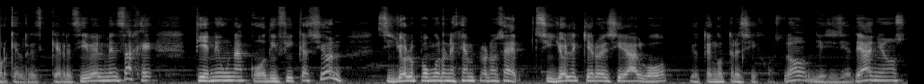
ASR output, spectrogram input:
porque el que recibe el mensaje tiene una codificación. Si yo lo pongo en un ejemplo, no sé, si yo le quiero decir algo, yo tengo tres hijos, ¿no? 17 años,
